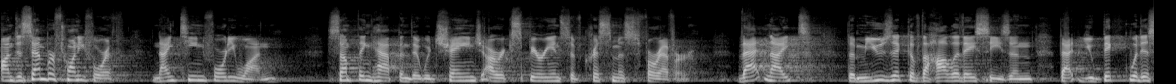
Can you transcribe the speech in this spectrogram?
On December 24th, 1941, something happened that would change our experience of Christmas forever. That night, the music of the holiday season, that ubiquitous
